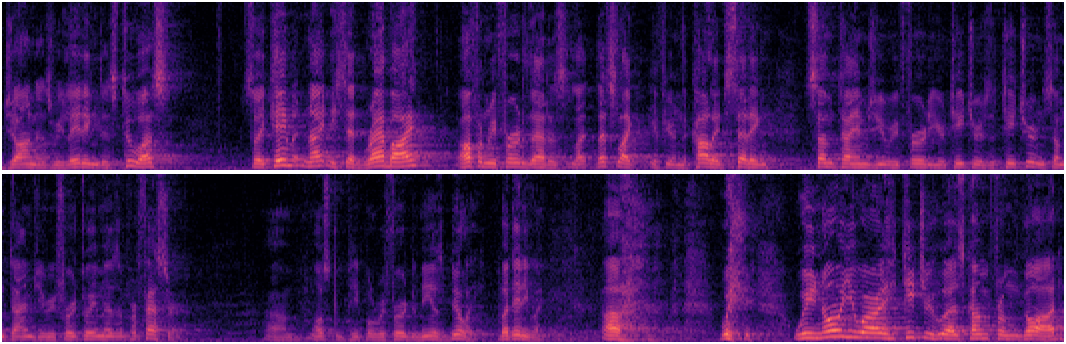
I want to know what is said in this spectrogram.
John is relating this to us. So he came at night and he said, Rabbi, I often refer to that as, that's like if you're in the college setting, sometimes you refer to your teacher as a teacher and sometimes you refer to him as a professor. Um, most of the people referred to me as Billy. But anyway, uh, we, we know you are a teacher who has come from God,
